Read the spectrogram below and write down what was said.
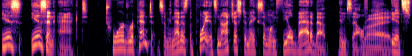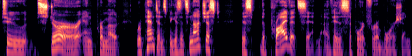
is is an act toward repentance. I mean, that is the point. It's not just to make someone feel bad about himself. Right. It's to stir and promote repentance because it's not just this the private sin of his support for abortion.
